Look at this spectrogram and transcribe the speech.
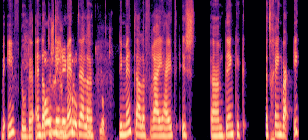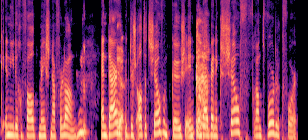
beïnvloeden. En dat oh, dus nee, die, nee, mentale, klopt, klopt, klopt. die mentale vrijheid is, um, denk ik, hetgeen waar ik in ieder geval het meest naar verlang. En daar Ja. heb ik dus altijd zelf een keuze in. En daar ben ik zelf verantwoordelijk voor.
